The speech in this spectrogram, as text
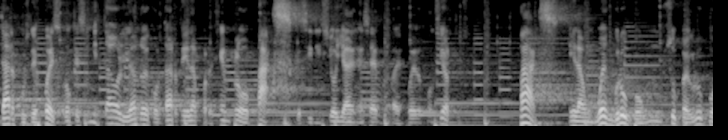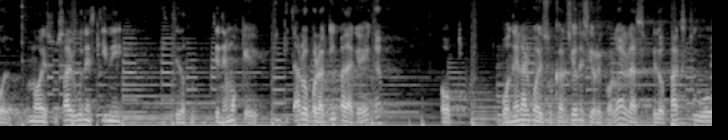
Tarkus después. Lo que sí me estaba olvidando de contarte era, por ejemplo, Pax, que se inició ya en esa época después de los conciertos. Pax era un buen grupo, un supergrupo, uno de sus álbumes tiene, tenemos que invitarlo por aquí para que venga o poner algo de sus canciones y recordarlas, pero Pax tuvo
